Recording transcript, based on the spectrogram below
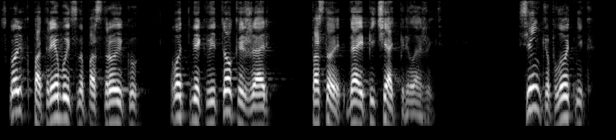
сколько потребуется на постройку. Вот тебе квиток и жарь. Постой, дай печать приложить. Сенька плотник,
